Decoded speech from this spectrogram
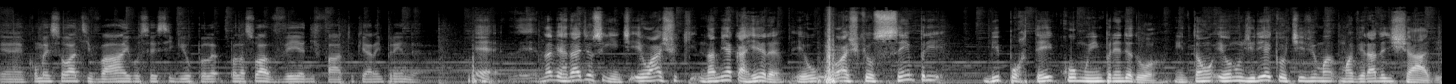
é, começou a ativar e você seguiu pela, pela sua veia de fato, que era empreender? É, na verdade é o seguinte, eu acho que na minha carreira, eu, eu acho que eu sempre me portei como empreendedor. Então eu não diria que eu tive uma, uma virada de chave.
